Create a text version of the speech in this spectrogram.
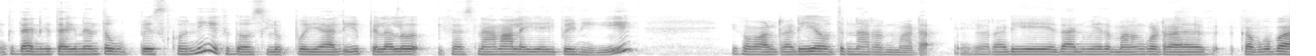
ఇంక దానికి తగినంత ఉప్పు వేసుకొని ఇక దోశలు పోయాలి పిల్లలు ఇక స్నానాలు అయ్యి అయిపోయినాయి. ఇక వాళ్ళు రెడీ అవుతున్నారనమాట ఇక రెడీ అయ్యే దాని మీద మనం కూడా రా- గబగబా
